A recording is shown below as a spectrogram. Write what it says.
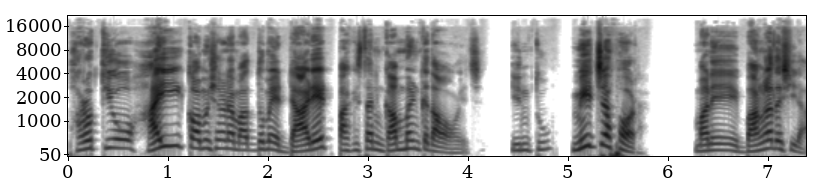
ভারতীয় হাই কমিশনের মাধ্যমে ডাইরেক্ট পাকিস্তান গভর্নমেন্টকে দেওয়া হয়েছে। কিন্তু মির্জাফর মানে বাংলাদেশিরা,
